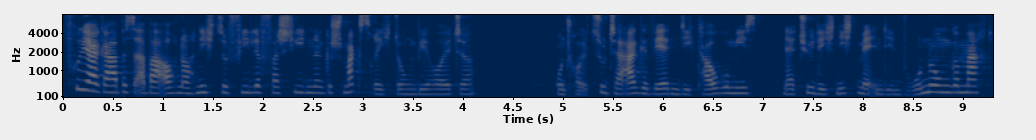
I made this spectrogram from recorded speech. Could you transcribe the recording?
Früher gab es aber auch noch nicht so viele verschiedene Geschmacksrichtungen wie heute. Und heutzutage werden die Kaugummis natürlich nicht mehr in den Wohnungen gemacht,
